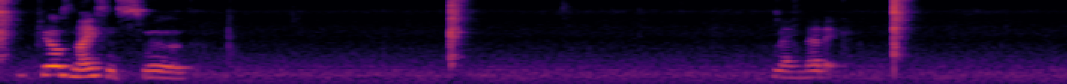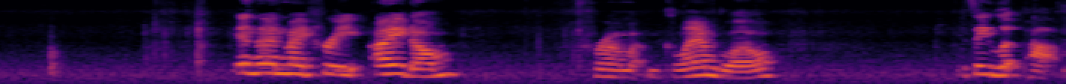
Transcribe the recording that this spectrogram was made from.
It feels nice and smooth. Magnetic. And then my free item from GlamGlow is a lip pop.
